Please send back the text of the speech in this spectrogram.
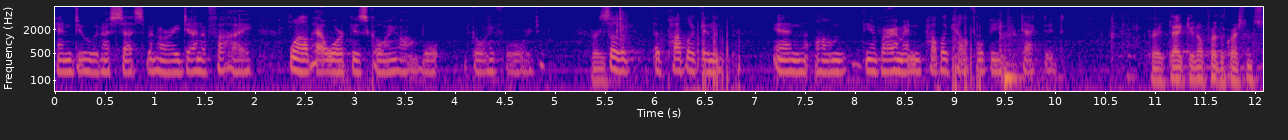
and do an assessment or identify while that work is going on, bo- going forward. Great. So the, the public and, and um, the environment and public health will be protected. Great, thank you. No further questions?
